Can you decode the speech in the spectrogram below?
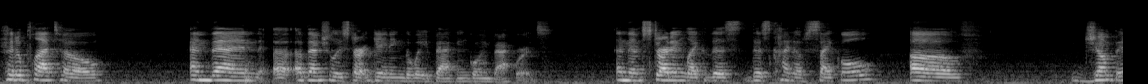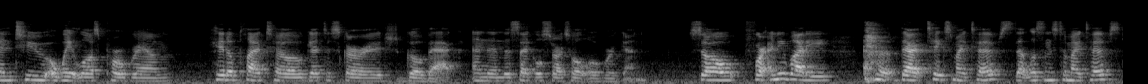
Hit a plateau and then uh, eventually start gaining the weight back and going backwards. And then starting like this this kind of cycle of jump into a weight loss program hit a plateau, get discouraged, go back, and then the cycle starts all over again. So for anybody that takes my tips, that listens to my tips,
